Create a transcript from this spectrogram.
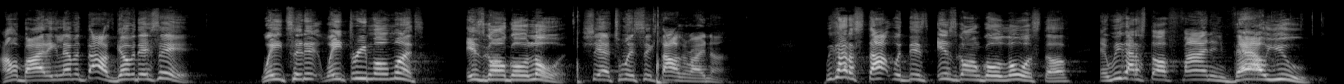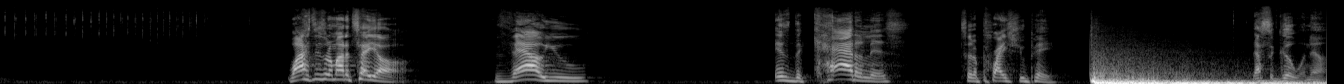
I'm gonna buy it at 11,000. Get what they said? Wait till it, wait three more months. It's gonna go lower. She at 26,000 right now. We gotta stop with this it's gonna go lower stuff and we gotta start finding value. Watch this, what I'm about to tell y'all. Value is the catalyst to the price you pay. That's a good one now.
